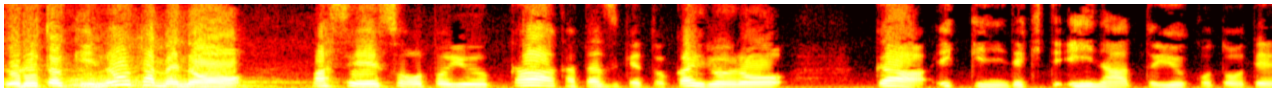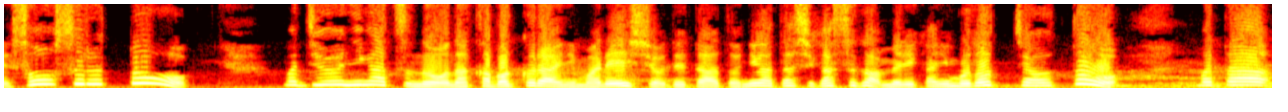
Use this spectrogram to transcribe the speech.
売る時のための、まあ清掃というか、片付けとかいろいろが一気にできていいなということで、そうすると、まあ、12月の半ばくらいにマレーシアを出た後に私がすぐアメリカに戻っちゃうと、また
